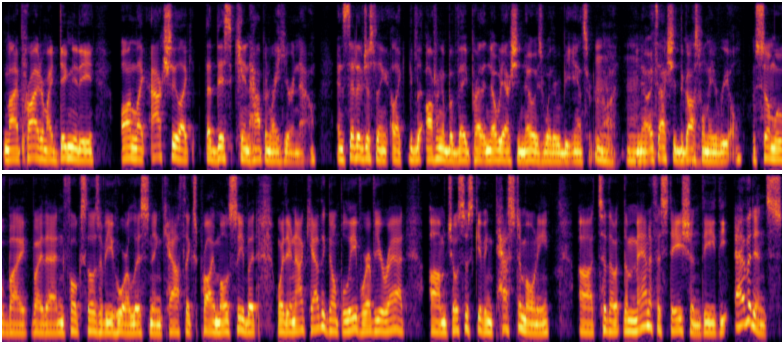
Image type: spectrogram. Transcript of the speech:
my pride or my dignity." on like actually like that this can happen right here and now instead of just being like offering up a vague prayer that nobody actually knows whether it would be answered or not you know it's actually the gospel made real I'm so moved by by that. And folks, those of you who are listening, Catholics probably mostly, but whether you're not Catholic, don't believe, wherever you're at, um, Joseph's giving testimony uh, to the the manifestation, the the evidence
